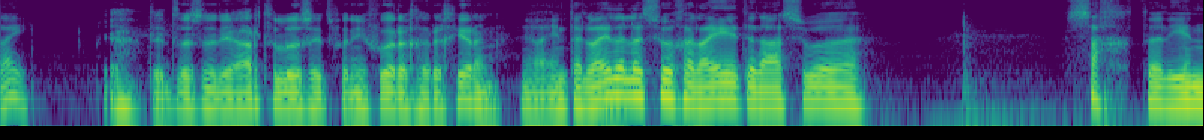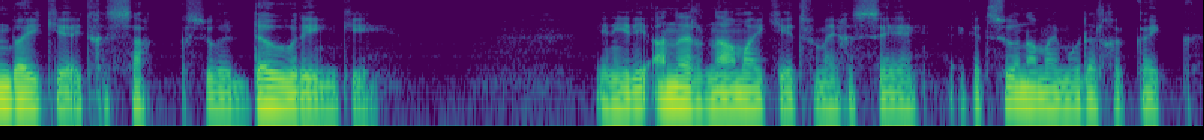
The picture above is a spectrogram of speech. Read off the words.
ry. Ja, dit was nou die harteloosheid van die vorige regering. Ja, en terwyl hulle so gery het, het daar so sagte reënbuitjie uitgesak, so 'n dou reentjie. En hierdie ander namaatjie het vir my gesê, ek het so na my moeder gekyk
